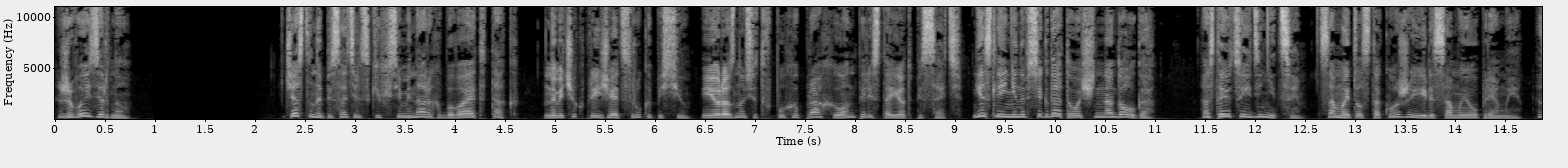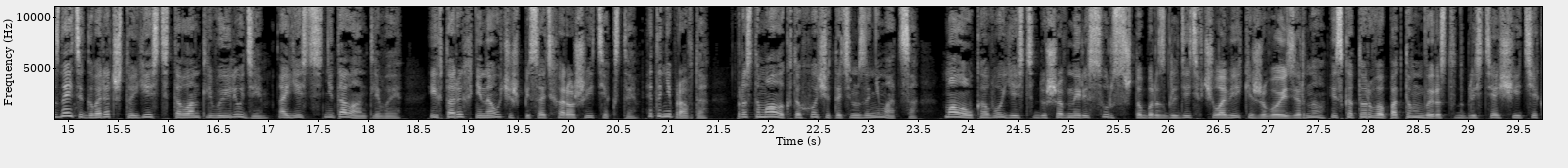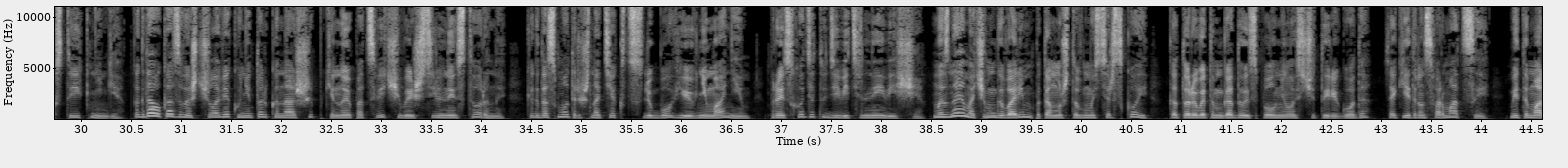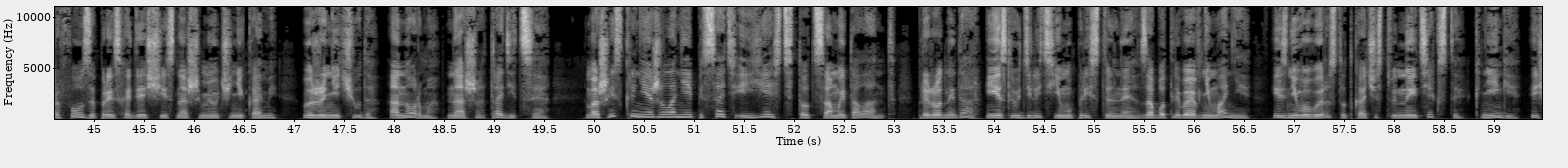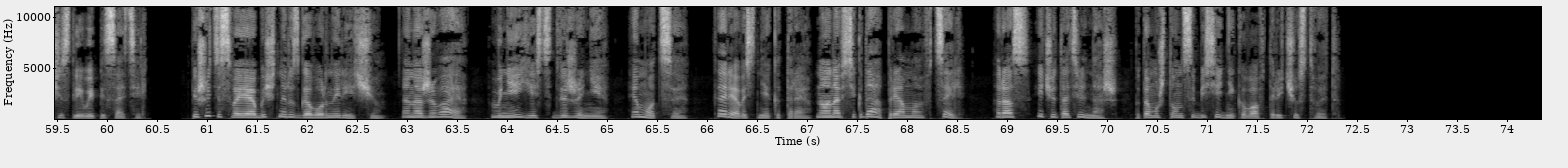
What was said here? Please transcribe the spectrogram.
Живое зерно. Часто на писательских семинарах бывает так. Новичок приезжает с рукописью, ее разносит в пух и прах, и он перестает писать. Если и не навсегда, то очень надолго. Остаются единицы, самые толстокожие или самые упрямые. Знаете, говорят, что есть талантливые люди, а есть неталантливые. И вторых не научишь писать хорошие тексты. Это неправда. Просто мало кто хочет этим заниматься. Мало у кого есть душевный ресурс, чтобы разглядеть в человеке живое зерно, из которого потом вырастут блестящие тексты и книги. Когда указываешь человеку не только на ошибки, но и подсвечиваешь сильные стороны, когда смотришь на текст с любовью и вниманием, происходят удивительные вещи. Мы знаем, о чем говорим, потому что в мастерской, которой в этом году исполнилось 4 года, такие трансформации, метаморфозы, происходящие с нашими учениками, уже не чудо, а норма, наша традиция — Ваше искреннее желание писать и есть тот самый талант, природный дар. И если уделить ему пристальное, заботливое внимание, из него вырастут качественные тексты, книги и счастливый писатель. Пишите своей обычной разговорной речью. Она живая, в ней есть движение, эмоция, корявость некоторая, но она всегда прямо в цель. Раз и читатель наш, потому что он собеседника в авторе чувствует.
